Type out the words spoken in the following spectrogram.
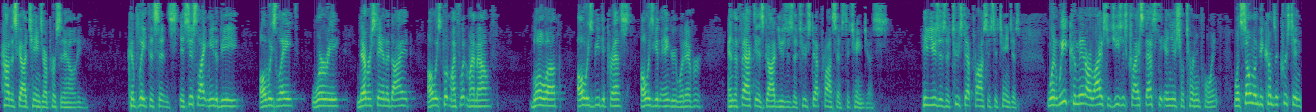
How does God change our personality? Complete this sentence. It's just like me to be always late, worry, never stay on a diet, always put my foot in my mouth, blow up, always be depressed, always get angry, whatever. And the fact is, God uses a two step process to change us. He uses a two step process to change us. When we commit our lives to Jesus Christ, that's the initial turning point. When someone becomes a Christian,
